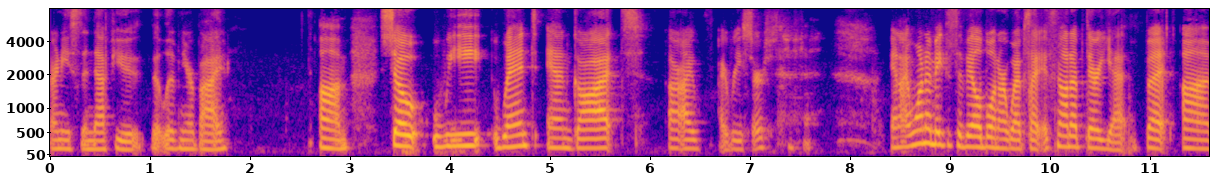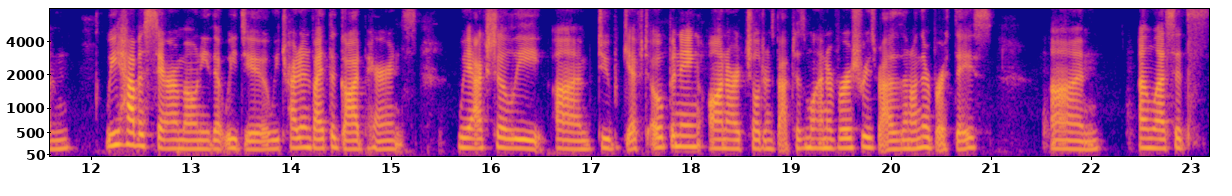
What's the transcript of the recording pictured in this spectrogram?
our niece and nephew that live nearby. Um, so we went and got, or I, I researched, and I want to make this available on our website. It's not up there yet, but um, we have a ceremony that we do. We try to invite the godparents. We actually um, do gift opening on our children's baptismal anniversaries rather than on their birthdays. Um, unless it's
